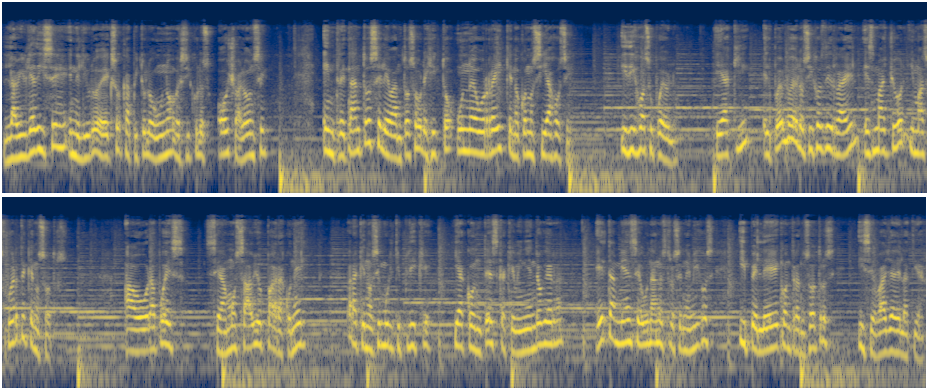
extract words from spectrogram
La Biblia dice en el libro de Éxodo capítulo 1 versículos 8 al 11, Entre tanto se levantó sobre Egipto un nuevo rey que no conocía a José, y dijo a su pueblo, He aquí, el pueblo de los hijos de Israel es mayor y más fuerte que nosotros. Ahora pues, seamos sabios para con él, para que no se multiplique y acontezca que viniendo guerra, él también se una a nuestros enemigos y pelee contra nosotros y se vaya de la tierra.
